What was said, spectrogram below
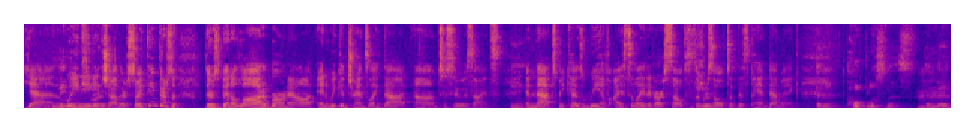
yeah we need right? each other so i think there's a there's been a lot of burnout and we can translate that um, to suicides and that's because we have isolated ourselves as a Mm. Sure. result of this pandemic and hopelessness and that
